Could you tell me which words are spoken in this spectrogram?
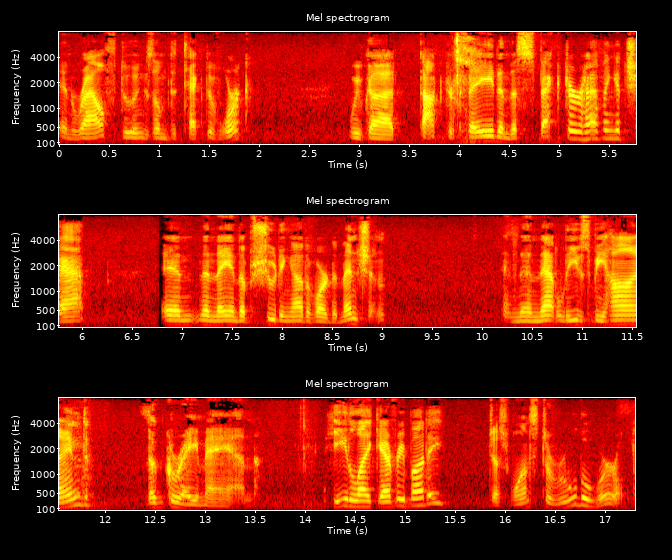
and Ralph doing some detective work. We've got Dr. Fate and the Spectre having a chat. And then they end up shooting out of our dimension. And then that leaves behind the Gray Man. He, like everybody, just wants to rule the world.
